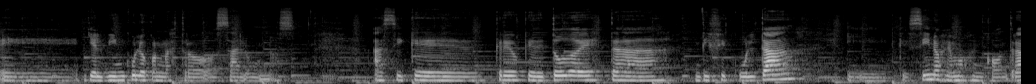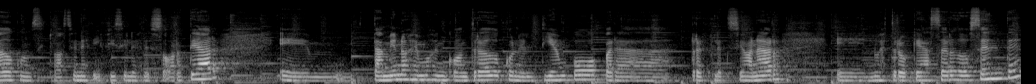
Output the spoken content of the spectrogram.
y el vínculo con nuestros alumnos. Así que creo que de toda esta dificultad y que sí nos hemos encontrado con situaciones difíciles de sortear, también nos hemos encontrado con el tiempo para reflexionar eh, nuestro quehacer docente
